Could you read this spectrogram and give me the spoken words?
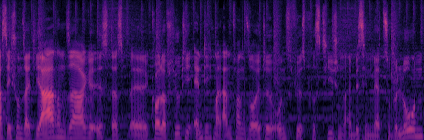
Was ich schon seit Jahren sage, ist, dass äh, Call of Duty endlich mal anfangen sollte, uns fürs Prestigen ein bisschen mehr zu belohnen.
